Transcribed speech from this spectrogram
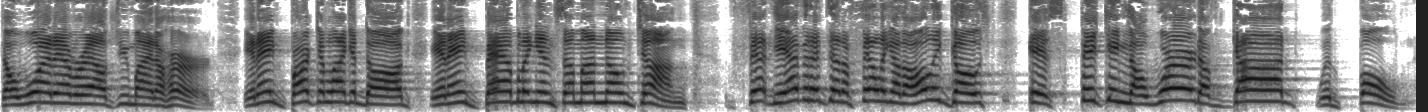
to whatever else you might have heard. It ain't barking like a dog. It ain't babbling in some unknown tongue. The evidence of the filling of the Holy Ghost is speaking the Word of God with boldness.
